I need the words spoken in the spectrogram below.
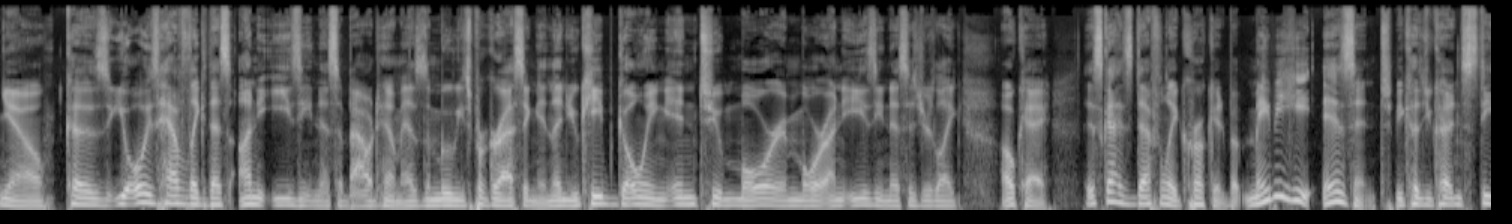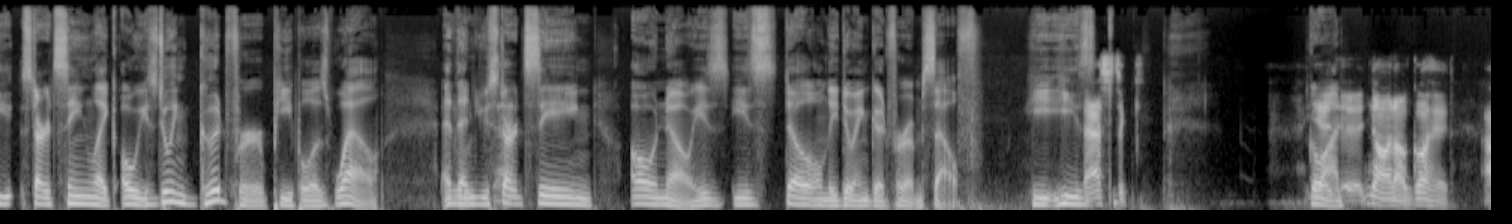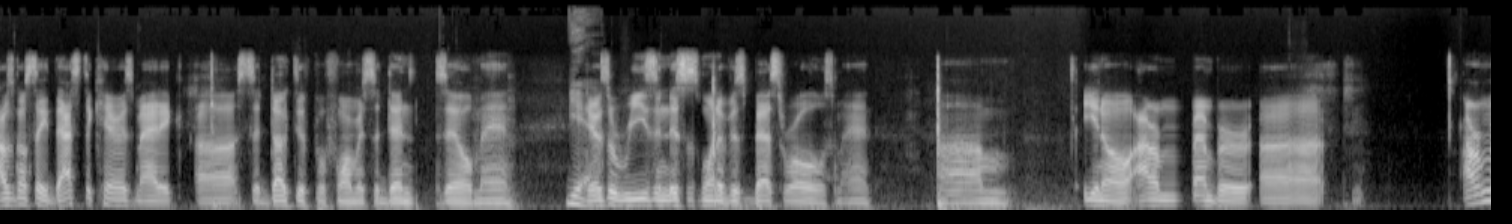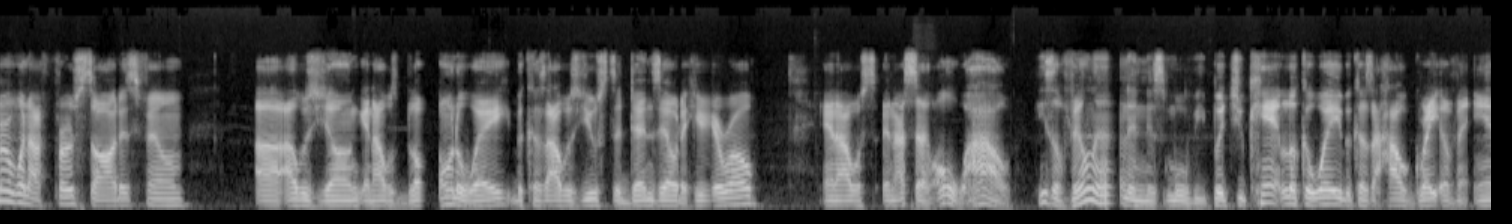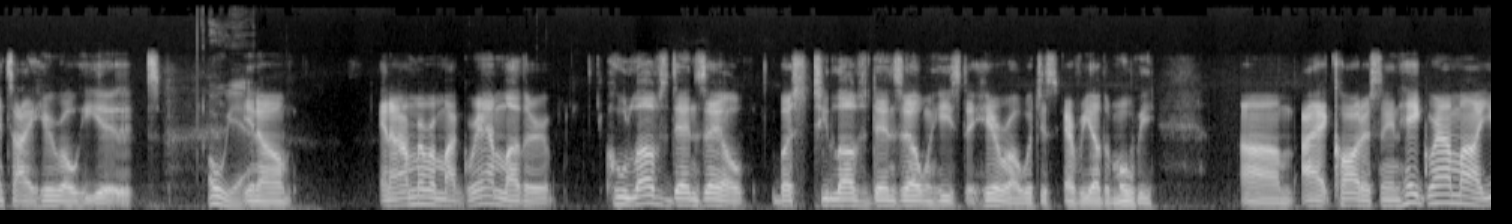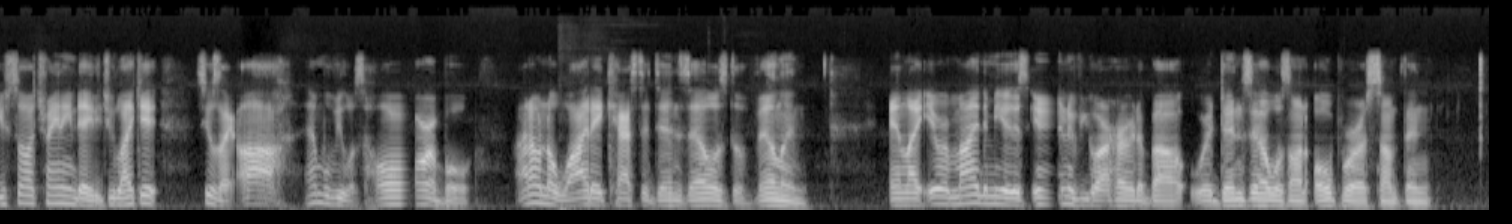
You know, because you always have like this uneasiness about him as the movie's progressing, and then you keep going into more and more uneasiness as you're like, okay, this guy's definitely crooked, but maybe he isn't because you kind of st- start seeing like, oh, he's doing good for people as well, and then you start seeing, oh no, he's he's still only doing good for himself. He he's That's the. Go Yeah, on. uh, no, no, go ahead. I was gonna say that's the charismatic, uh, seductive performance of Denzel, man. Yeah There's a reason this is one of his best roles, man. Um, you know, I remember, uh, I remember when I first saw this film. Uh, I was young and I was blown away because I was used to Denzel the hero, and I was and I said, "Oh wow, he's a villain in this movie." But you can't look away because of how great of an anti-hero he is oh yeah you know. And I remember my grandmother, who loves Denzel, but she loves Denzel when he's the hero, which is every other movie. Um, I had called her saying, "Hey, Grandma, you saw Training Day? Did you like it?" She was like, "Ah, that movie was horrible. I don't know why they casted Denzel as the villain." And like it reminded me of this interview I heard about where Denzel was on Oprah or something,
